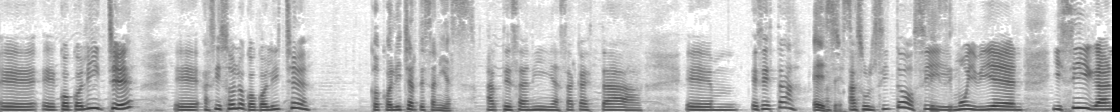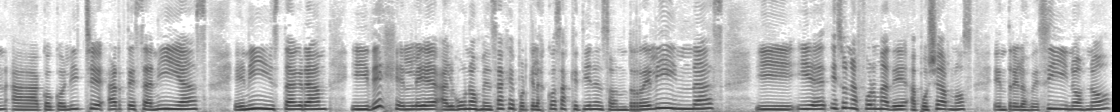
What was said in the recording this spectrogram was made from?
eh, eh, Cocoliche, eh, así solo Cocoliche, Cocoliche Artesanías. Artesanías, acá está. Eh, ¿Es esta? Es. ¿Azulcito? Sí, Sí, sí. muy bien. Y sigan a Cocoliche Artesanías en Instagram y déjenle algunos mensajes porque las cosas que tienen son re lindas y, y e- es una forma de apoyarnos entre los vecinos, ¿no?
